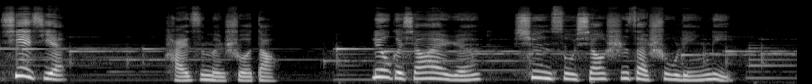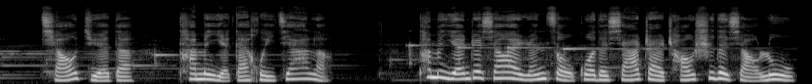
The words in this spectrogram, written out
谢谢，孩子们说道。六个小矮人迅速消失在树林里。乔觉得他们也该回家了。他们沿着小矮人走过的狭窄潮湿的小路，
